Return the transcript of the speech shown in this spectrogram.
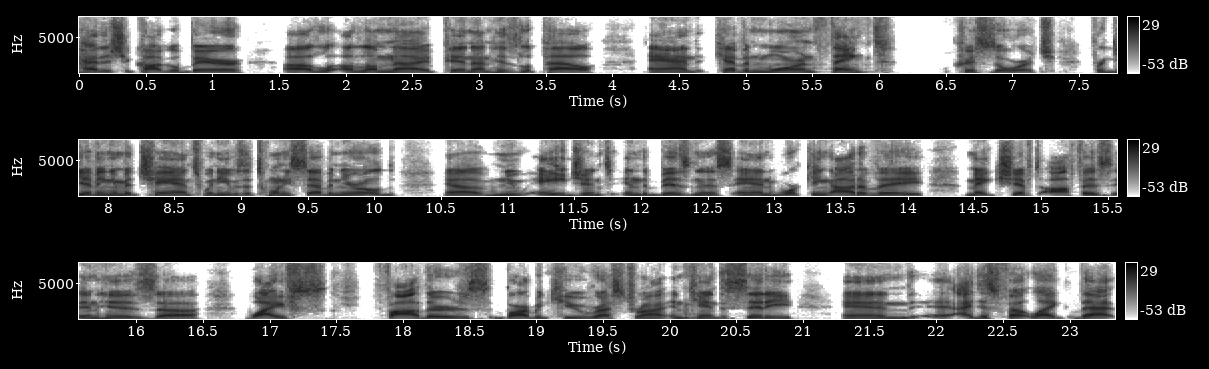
had a Chicago Bear uh, alumni pin on his lapel and Kevin Warren thanked Chris Zorich for giving him a chance when he was a 27 year old uh, new agent in the business and working out of a makeshift office in his uh, wife's father's barbecue restaurant in Kansas City. And I just felt like that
